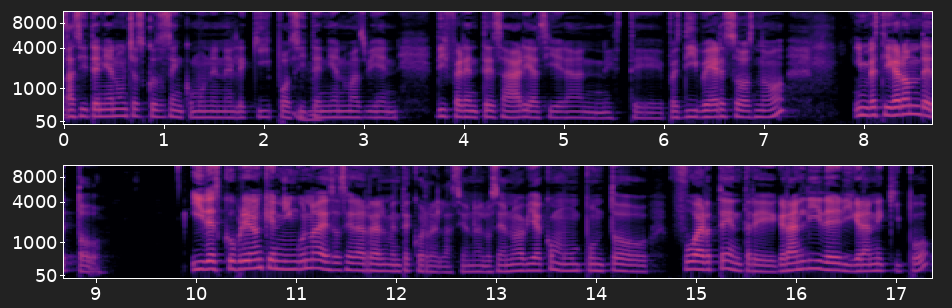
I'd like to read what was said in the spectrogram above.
así tenían muchas cosas en común en el equipo, si tenían más bien diferentes áreas y eran este, pues diversos, ¿no? Investigaron de todo y descubrieron que ninguna de esas era realmente correlacional, o sea, no había como un punto fuerte entre gran líder y gran equipo,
